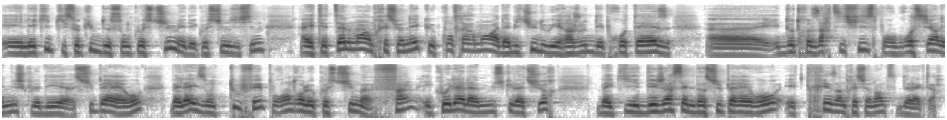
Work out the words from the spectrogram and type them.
et l'équipe qui s'occupe de son costume et des costumes du film a été tellement impressionnée que contrairement à d'habitude où il rajoute des prothèses, euh, et d'autres artifices pour grossir les muscles des super-héros, ben là ils ont tout fait pour rendre le costume fin et collé à la musculature ben, qui est déjà celle d'un super-héros et très impressionnante de l'acteur.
